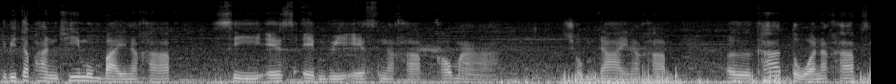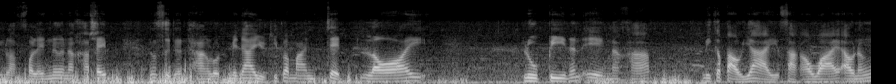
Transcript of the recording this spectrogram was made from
พิพิธภัณฑ์ที่มุมไบนะครับ CSMVS นะครับ เข้ามาชมได้นะครับเออค่าตั๋วนะครับสำหรับ foreigner นะครับ ใช้หนังสือเดินทางลดไม่ได้อยู่ที่ประมาณ 700 รูปีนั่นเองนะครับ มีกระเป๋าใหญ่ฝากเอาไว้เอาหนัง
